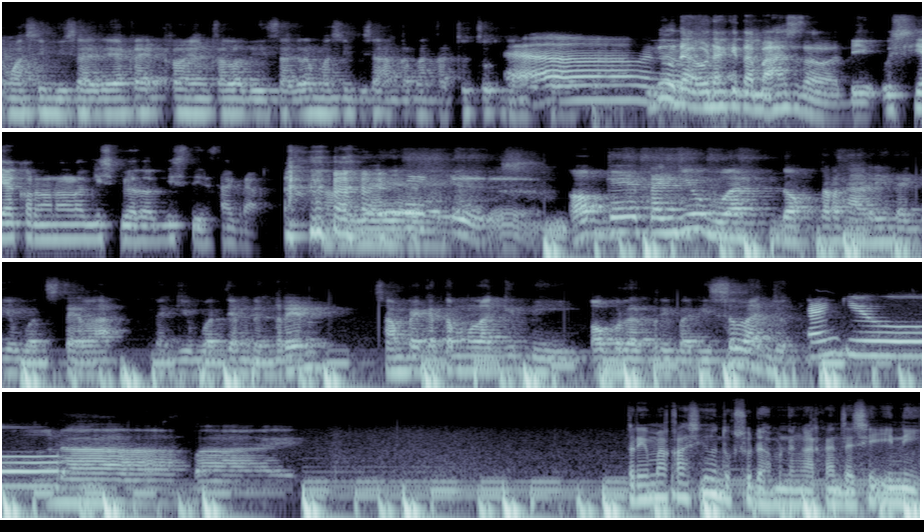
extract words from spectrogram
Yang masih bisa ya kayak kalau yang kalau di Instagram masih bisa angkat-angkat cucunya. gitu. Eh, Itu udah udah kita bahas tuh di usia kronologis biologis di Instagram. Oh, iya, iya, iya, iya. Oke, thank you buat Dokter Hari, thank you buat Stella, thank you buat yang dengerin. Sampai ketemu lagi di obrolan pribadi selanjutnya. Thank you. Dadah, bye. Terima kasih untuk sudah mendengarkan sesi ini.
